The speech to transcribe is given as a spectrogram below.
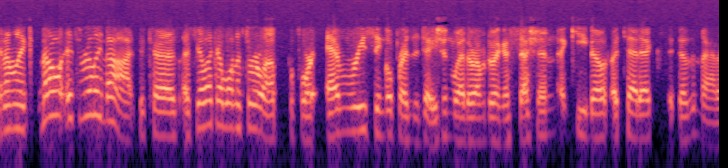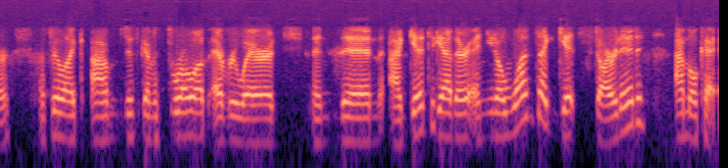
and I'm like, "No, it's really not," because I feel like I want to throw up before every single presentation, whether I'm doing a session, a keynote, a TEDx, it doesn't matter. I feel like I'm just going to throw up everywhere, and, then I get together, and you know, once I get started, I'm okay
